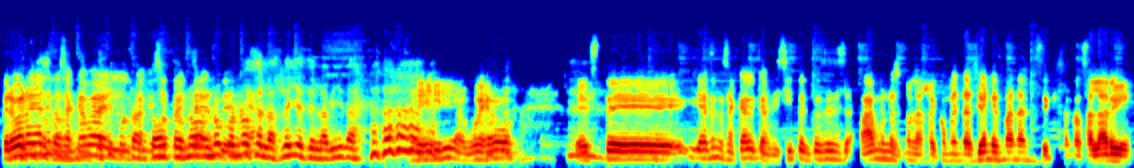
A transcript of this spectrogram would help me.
Pero bueno, ya se nos acaba el. no, no conoce las leyes de la vida. Sí, a huevo. Este, ya se nos acaba el cafecito, entonces vámonos con las recomendaciones, man, antes de que se nos alargue.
